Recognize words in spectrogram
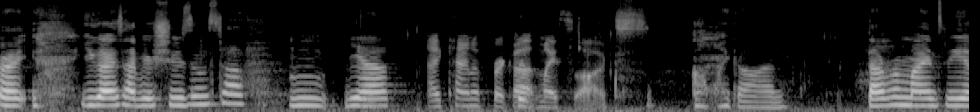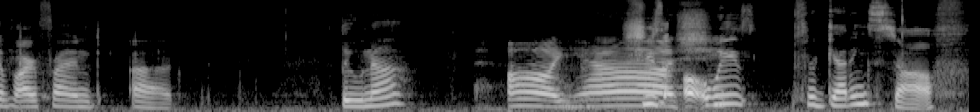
All right, you guys have your shoes and stuff? Mm, yeah. I kind of forgot my socks. Oh my god. That reminds me of our friend uh, Luna. Oh yeah. She's she- always forgetting stuff.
